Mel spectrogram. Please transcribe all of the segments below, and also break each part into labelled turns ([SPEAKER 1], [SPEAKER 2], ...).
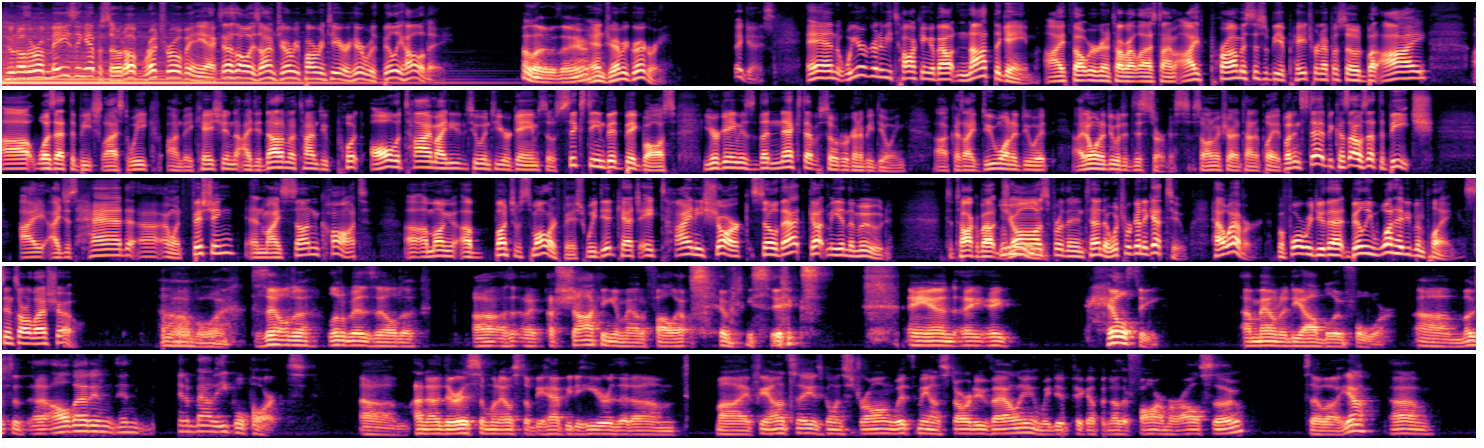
[SPEAKER 1] welcome to another amazing episode of Retrovaniacs. As always, I'm Jeremy Parmentier here with Billy Holiday
[SPEAKER 2] Hello there.
[SPEAKER 1] and Jeremy Gregory.
[SPEAKER 3] Hey guys.
[SPEAKER 1] And we are going to be talking about not the game I thought we were going to talk about last time. I promised this would be a patron episode, but I uh, was at the beach last week on vacation. I did not have enough time to put all the time I needed to into your game. So 16 bit Big Boss, your game is the next episode we're going to be doing because I do want to do it. I don't want to do it a disservice. So I want to make sure I had time to play it. But instead, because I was at the beach, I, I just had, uh, I went fishing and my son caught uh, among a bunch of smaller fish, we did catch a tiny shark, so that got me in the mood to talk about Jaws for the Nintendo, which we're going to get to. However, before we do that, Billy, what have you been playing since our last show?
[SPEAKER 2] Oh boy, Zelda, a little bit of Zelda, uh, a, a shocking amount of Fallout 76, and a, a healthy amount of Diablo 4. Um, most of uh, all that in, in in about equal parts. Um, I know there is someone else that'll be happy to hear that um, my fiance is going strong with me on Stardew Valley, and we did pick up another farmer also. So uh, yeah, um,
